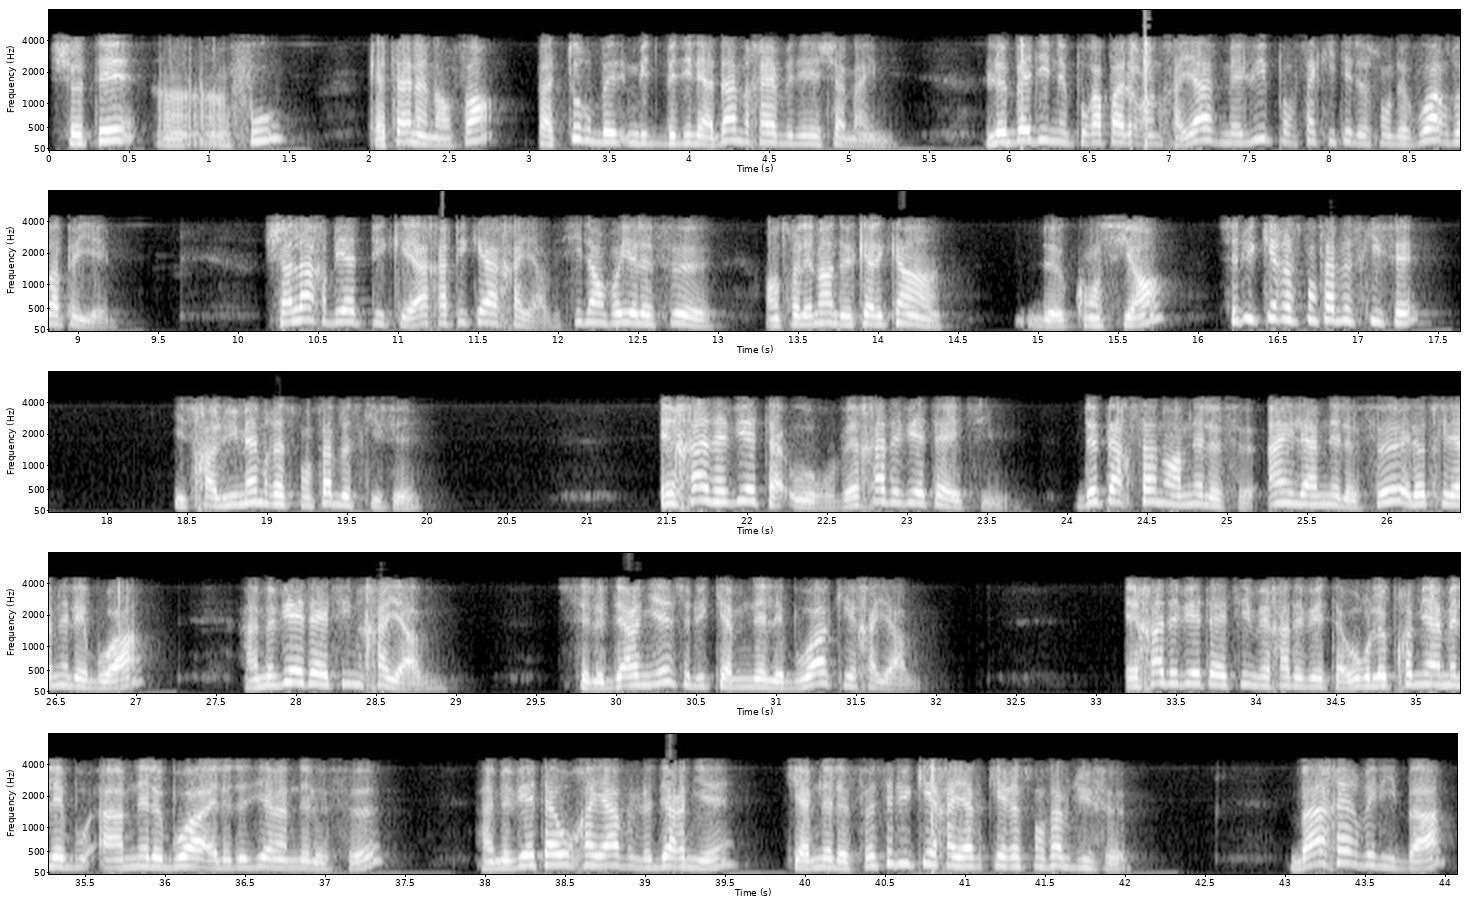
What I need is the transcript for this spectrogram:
choté, un, fou, katan, un enfant, patour bedine adam, bedine shamaim. Le bedin ne pourra pas le rendre chayav, mais lui, pour s'acquitter de son devoir, doit payer. Shalach biad chayav. S'il a envoyé le feu entre les mains de quelqu'un de conscient, c'est lui qui est responsable de ce qu'il fait. Il sera lui-même responsable de ce qu'il fait. Deux personnes ont amené le feu. Un, il a amené le feu et l'autre, il a amené les bois. C'est le dernier, celui qui a amené les bois, qui est chayav. Le premier a amené le bois et le deuxième a amené le feu. Le dernier, qui a amené le feu, c'est lui qui est chayav, qui est responsable du feu. veliba.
